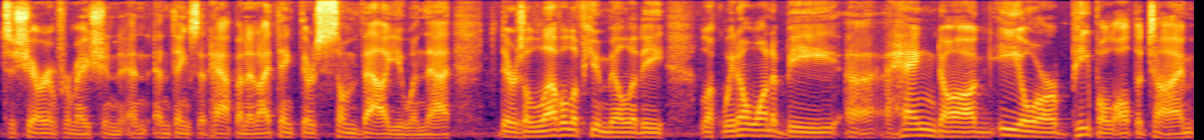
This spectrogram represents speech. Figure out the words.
to share information and, and things that happen. And I think there's some value in that. There's a level of humility. Look, we don't want to be uh, hangdog Eeyore people all the time,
